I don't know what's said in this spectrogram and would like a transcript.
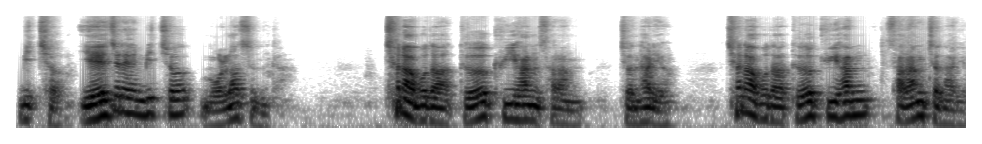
미처, 예전에 미처 몰랐습니다. 천하보다 더 귀한 사랑 전하려, 천하보다 더 귀한 사랑 전하려.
